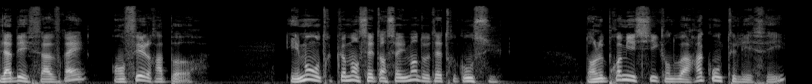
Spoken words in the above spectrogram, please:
L'abbé Favret en fait le rapport et montre comment cet enseignement doit être conçu. Dans le premier cycle, on doit raconter les faits.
